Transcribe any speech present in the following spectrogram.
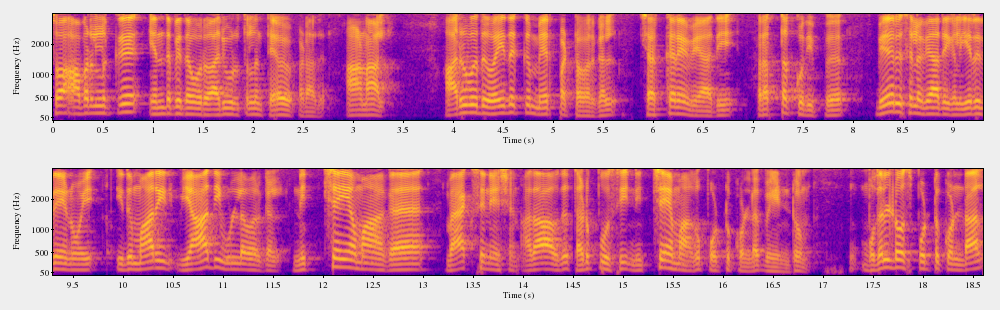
ஸோ அவர்களுக்கு எந்தவித ஒரு அறிவுறுத்தலும் தேவைப்படாது. ஆனால் அறுபது வயதுக்கு மேற்பட்டவர்கள் சர்க்கரை வியாதி இரத்த கொதிப்பு வேறு சில வியாதிகள் இருதய நோய் இது மாதிரி வியாதி உள்ளவர்கள் நிச்சயமாக வேக்சினேஷன் அதாவது தடுப்பூசி நிச்சயமாக போட்டுக்கொள்ள வேண்டும். முதல் டோஸ் போட்டுக்கொண்டால்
